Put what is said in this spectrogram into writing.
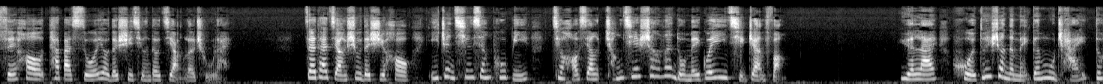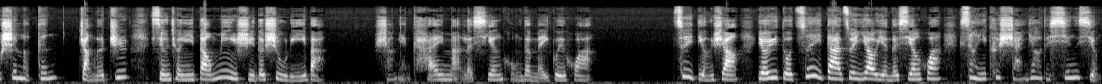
随后，他把所有的事情都讲了出来。在他讲述的时候，一阵清香扑鼻，就好像成千上万朵玫瑰一起绽放。原来，火堆上的每根木柴都生了根，长了枝，形成一道密实的树篱笆，上面开满了鲜红的玫瑰花。最顶上有一朵最大、最耀眼的鲜花，像一颗闪耀的星星。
